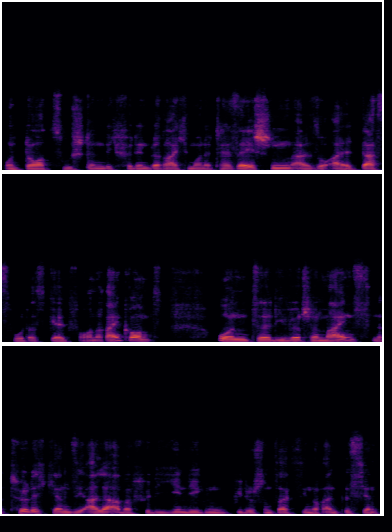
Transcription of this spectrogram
und dort zuständig für den Bereich Monetization, also all das, wo das Geld vorne reinkommt. Und äh, die Virtual Minds, natürlich kennen Sie alle, aber für diejenigen, wie du schon sagst, die noch ein bisschen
